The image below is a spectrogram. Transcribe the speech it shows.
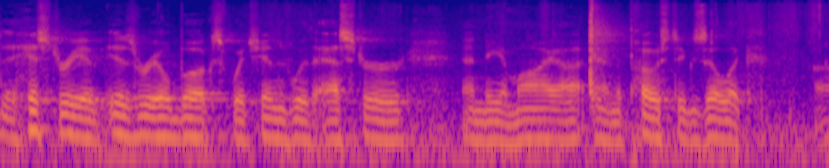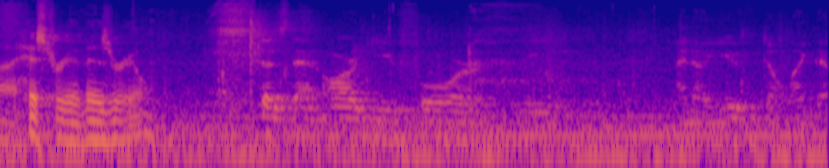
the history of Israel books, which ends with Esther and Nehemiah, and the post exilic uh, history of Israel does that argue for the, I know you don't like that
